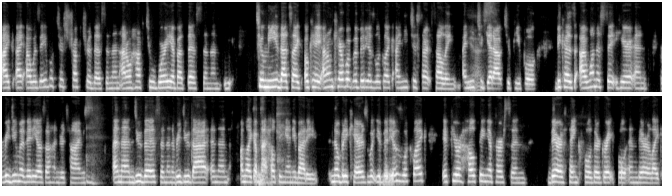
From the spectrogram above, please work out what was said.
I, I, I was able to structure this and then I don't have to worry about this. And then to me, that's like, okay, I don't care what my videos look like. I need to start selling. I need yes. to get out to people because I want to sit here and redo my videos a hundred times mm. and then do this and then redo that. And then i'm like i'm not helping anybody. Nobody cares what your videos look like. If you're helping a person they're thankful they're grateful and they're like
